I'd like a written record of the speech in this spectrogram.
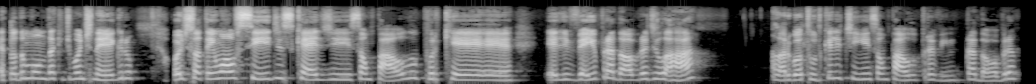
É todo mundo daqui de Montenegro. Hoje só tem o Alcides, que é de São Paulo, porque ele veio para dobra de lá, largou tudo que ele tinha em São Paulo para vir para dobra.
